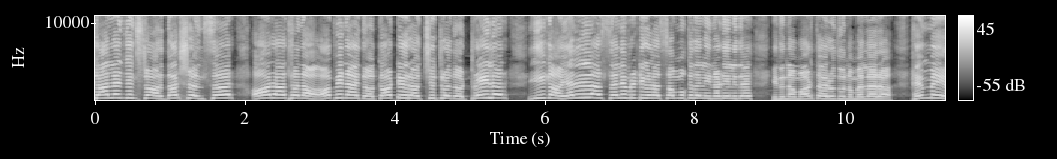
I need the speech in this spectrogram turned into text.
challenging star Darshan sir, Aradhana, ಅಭಿನಯದ ಕಾಟೇರ ಚಿತ್ರದ ಟ್ರೈಲರ್ ಈಗ ಎಲ್ಲ ಸೆಲೆಬ್ರಿಟಿಗಳ ಸಮ್ಮುಖದಲ್ಲಿ ನಡೆಯಲಿದೆ. ಇದನ್ನ ಮಾಡ್ತಾ ಇರೋದು ನಮ್ಮೆಲ್ಲರ ಹೆಮ್ಮೆಯ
